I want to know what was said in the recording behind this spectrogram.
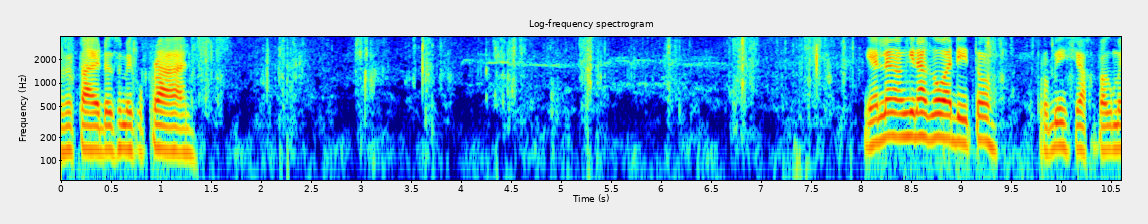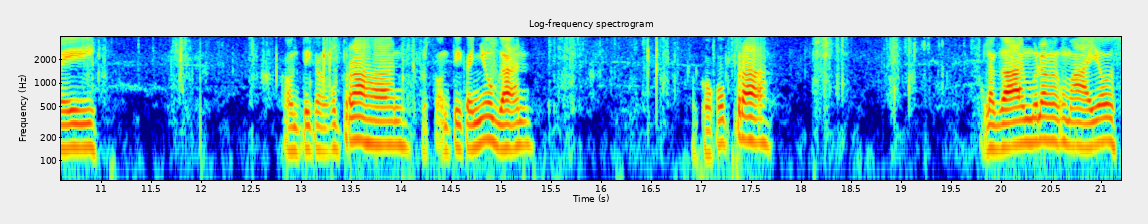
Punta tayo doon sa may kuprahan. Yan lang ang ginagawa dito. Probinsya kapag may kaunti kang kuprahan, kaunti kang nyugan, magkukupra. Alagaan mo lang ng maayos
